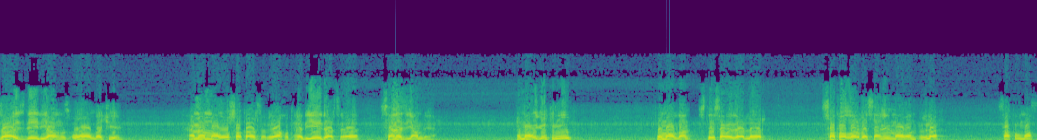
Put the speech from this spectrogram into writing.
caiz deyil, yalnız o halda ki, həmən malı o satarsa və yaxud hədiyyə edərsə, sənə ziyan dəyər. O malı götürüb, o maldan istehsal edərlər, satarlar və sənin malın ölər, satılmaz.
